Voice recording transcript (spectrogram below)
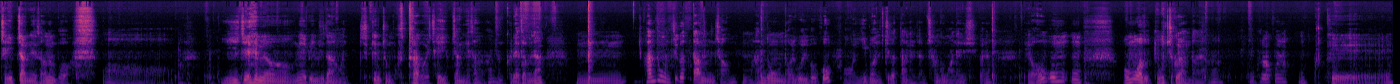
제 입장에서는 뭐 어, 이재명의 민주당은 찍긴 좀 그렇더라고요 제 입장에서는 그래서 그냥 음, 한동훈 찍었다는 점, 음, 한동훈 얼굴 보고 어, 2번 찍었다는 점 참고만 해주시고요. 예, 어, 어, 어, 어머와도 누구 찍어야 한다냐? 어, 그래갖고 그냥 음, 그렇게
